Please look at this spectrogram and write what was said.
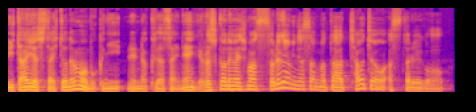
リタイアした人でも僕に連絡くださいね。よろしくお願いします。それでは皆さんまた。 Ciao ciao。 Hasta luego。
